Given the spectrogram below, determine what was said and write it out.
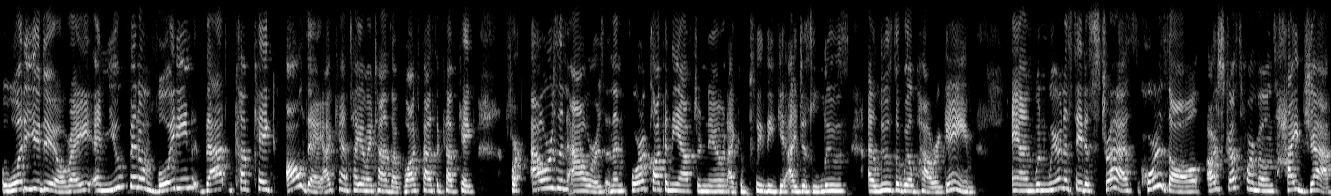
what do you do, right? And you've been avoiding that cupcake all day. I can't tell you how many times I've walked past a cupcake for hours and hours, and then four o'clock in the afternoon, I completely get I just lose I lose the willpower game. And when we're in a state of stress, cortisol, our stress hormones hijack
